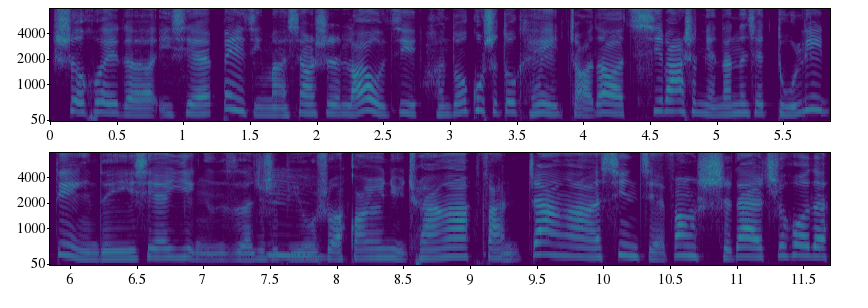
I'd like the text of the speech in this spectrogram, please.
社会的一些背景嘛，像是《老友记》，很多故事都可以找到七八十年代那些独立电影的一些影子，就是比如嗯说关于女权啊、反战啊、性解放时代之后的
